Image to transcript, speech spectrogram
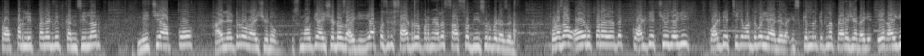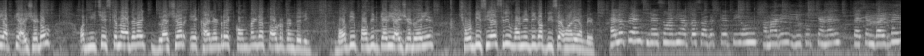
proper lip palette with concealer नीचे आपको हाईलाइटर और eye shadow smoky eye shadows आएगी। ये आपको सिर्फ़ साठ रुपये पड़ने वाला है, सात सौ बीस रुपये डजन। थोड़ा सा और ऊपर आ जाता है। क्वालिटी अच्छी हो जाएगी। क्वालिटी अच्छी के बाद देखो ये आ जाएगा। इसके अंदर कितना प्यारे शेड आएगी। एक आएगी आपकी आई शेडो और नीचे इसके अंदर आ जाएगा एक ब्लशर एक हाईलाइटर एक कॉम्पैक्ट पाउडर कंटेनिंग बहुत ही पॉकेट कैरी आई शेड है ये। छोटी सी है, सिर्फ़ 180 का पीस है हमारे यहाँ पे। हेलो फ्रेंड्स मैं सुहानी आपका स्वागत करती हूँ हमारे यूट्यूब चैनल फ़ैशन वर्ल्ड में।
